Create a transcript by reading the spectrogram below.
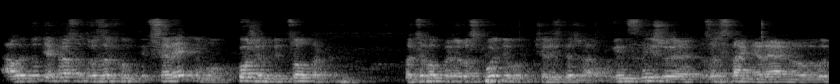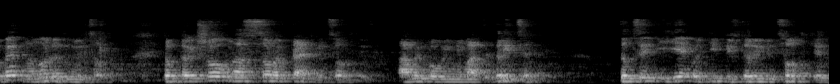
Але тут якраз от розрахунки. В середньому кожен відсоток оцього перерозподілу через державу він знижує зростання реального ВВП на 0,1%. Тобто, якщо у нас 45%, а ми повинні мати 30%, то це і є оті півтори відсотки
